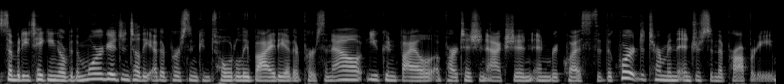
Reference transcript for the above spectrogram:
somebody taking over the mortgage until the other person can totally buy the other person out, you can file a partition action and request that the court determine the interest in the property.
